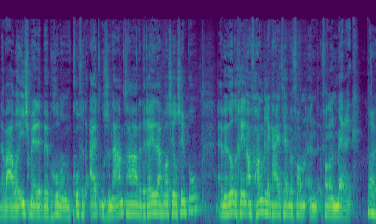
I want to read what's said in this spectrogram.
Daar waren we iets mee begonnen om CrossFit uit onze naam te halen. De reden daarvoor was heel simpel. En we wilden geen afhankelijkheid hebben van een, van een merk. Nee.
